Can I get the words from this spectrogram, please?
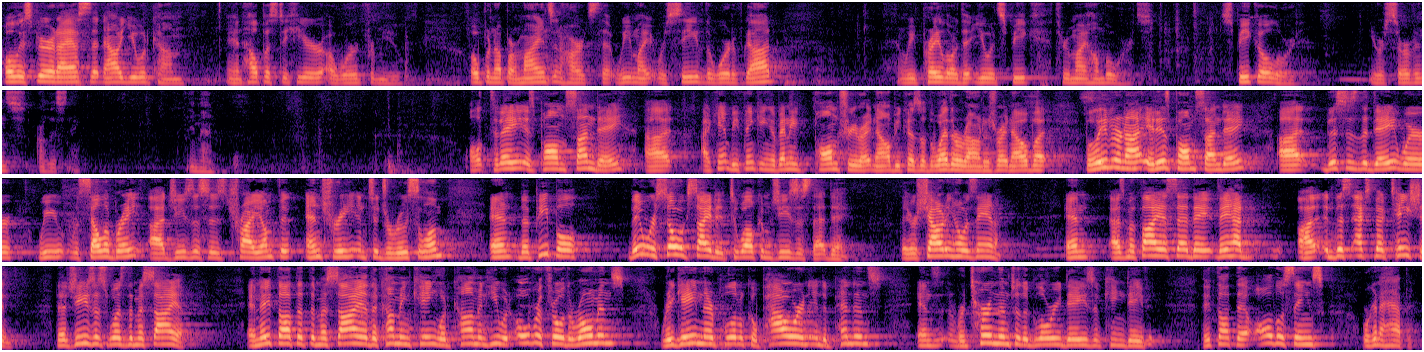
Holy Spirit, I ask that now you would come and help us to hear a word from you. Open up our minds and hearts that we might receive the word of God. And we pray, Lord, that you would speak through my humble words. Speak, O Lord. Your servants are listening. Amen. Well, today is Palm Sunday. Uh, I can't be thinking of any palm tree right now because of the weather around us right now, but believe it or not, it is Palm Sunday. Uh, this is the day where we celebrate uh, Jesus' triumphant entry into Jerusalem. And the people, they were so excited to welcome Jesus that day. They were shouting, Hosanna. And as Matthias said, they, they had uh, this expectation that Jesus was the Messiah. And they thought that the Messiah, the coming king, would come and he would overthrow the Romans, regain their political power and independence, and return them to the glory days of King David. They thought that all those things were going to happen.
